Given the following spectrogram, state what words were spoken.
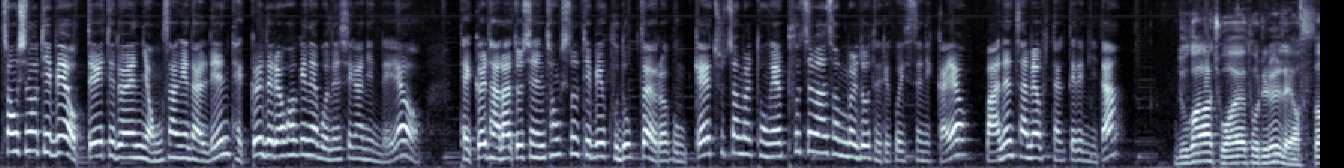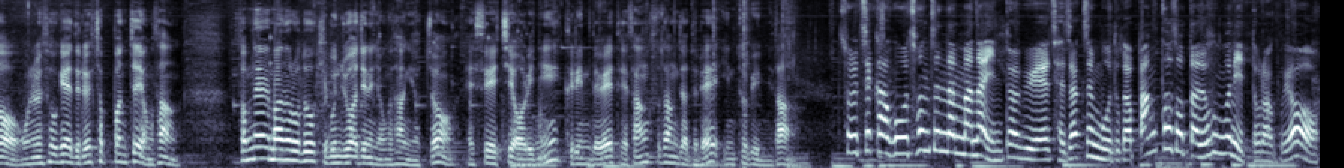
청신호TV에 업데이트된 영상에 달린 댓글들을 확인해보는 시간인데요. 댓글 달아주신 청신호TV 구독자 여러분께 추첨을 통해 푸짐한 선물도 드리고 있으니까요. 많은 참여 부탁드립니다. 누가 좋아요 소리를 내었어? 오늘 소개해드릴 첫 번째 영상. 썸네일만으로도 기분 좋아지는 영상이었죠. SH 어린이 그림대회 대상 수상자들의 인터뷰입니다. 솔직하고 천진난만한 인터뷰에 제작진 모두가 빵 터졌다는 후문이 있더라고요.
